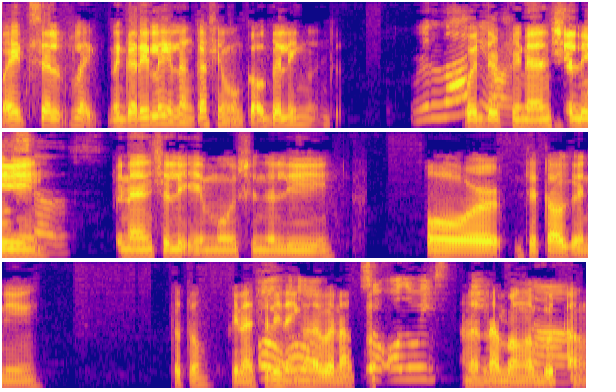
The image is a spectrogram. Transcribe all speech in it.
by itself, like, nag-rely lang kasi mong kaugalingon. Rely Whether on financially, yourself. financially, emotionally, or tawag ani ito to? Financially, Oo, naingon na ba na So, ako? always Ano na mga na butang?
